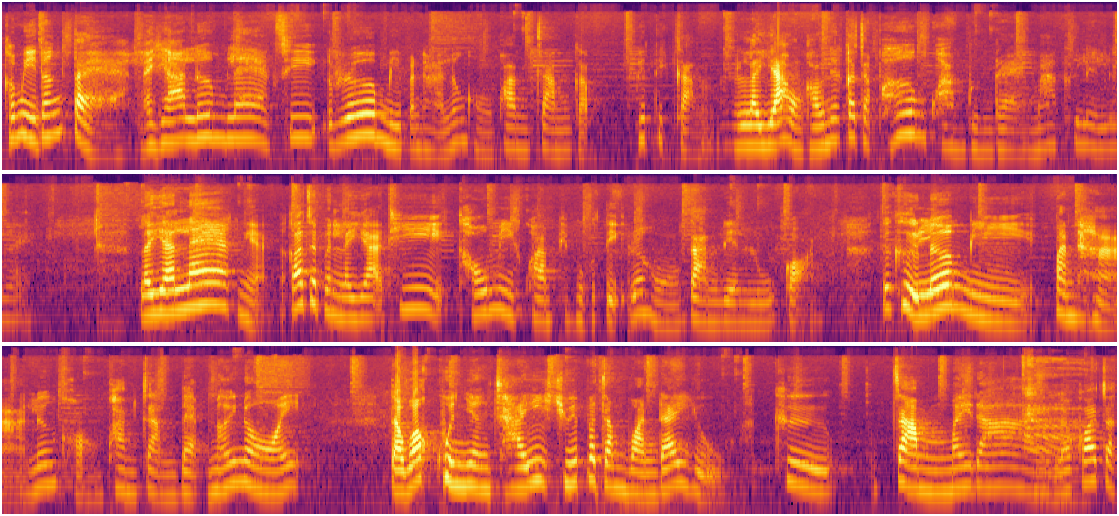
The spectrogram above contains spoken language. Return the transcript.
เขามีตั้งแต่ระยะเริ่มแรกที่เริ่มมีปัญหาเรื่องของความจำกับ พฤติกรรม ระยะของเขาเนี่ยก็จะเพิ่มความรุนแรงมากขึ้นเรื่อยๆ ระยะแรกเนี่ยก็จะเป็นระยะที่เขามีความผิดปกติเรื่องของการเรียนรู้ก่อน ก็คือเริ่มมีปัญหาเรื่องของความจำแบบน้อยๆ แต่ว่าคุณยังใช้ชีวิตประจำวันได้อยู่ คือจำไม่ได้ค่ะแล้วก็จะ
